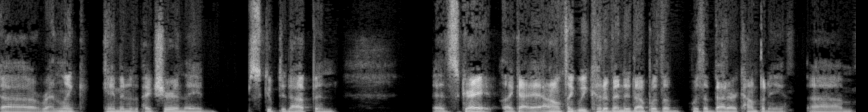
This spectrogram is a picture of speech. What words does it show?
uh Rhett and Link came into the picture and they scooped it up and it's great. Like I, I don't think we could have ended up with a with a better company um,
